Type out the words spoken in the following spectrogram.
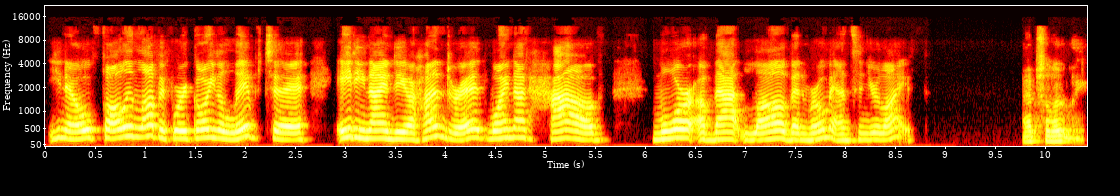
you know, fall in love if we're going to live to 80, 90, or 100? Why not have more of that love and romance in your life. Absolutely.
